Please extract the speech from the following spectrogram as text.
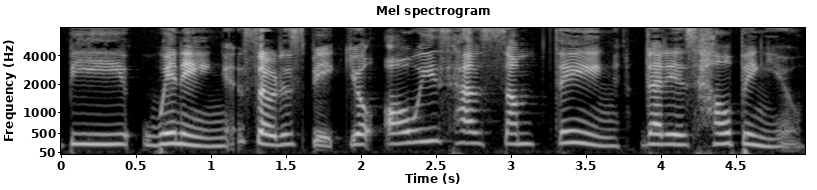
be winning, so to speak. You'll always have something that is helping you.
